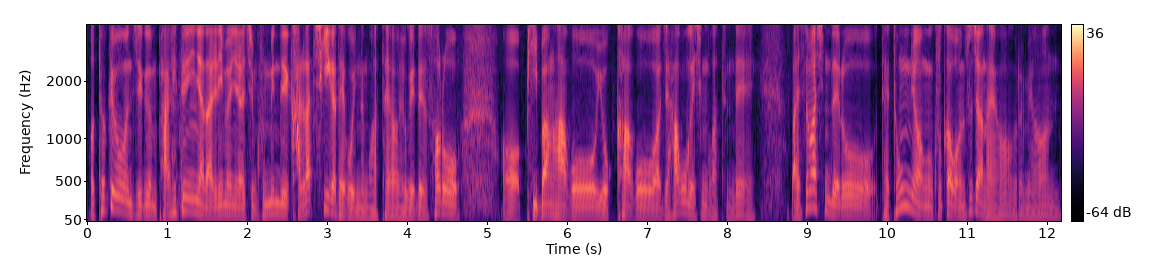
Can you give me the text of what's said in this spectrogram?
어떻게 보면 지금 바이든이냐 날리면이냐 지금 국민들이 갈라치기가 되고 있는 것 같아요. 여기에 대해서 서로 어 비방하고 욕하고 이제 하고 계신 것 같은데 말씀하신 대로 대통령은 국가 원수잖아요. 그러면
